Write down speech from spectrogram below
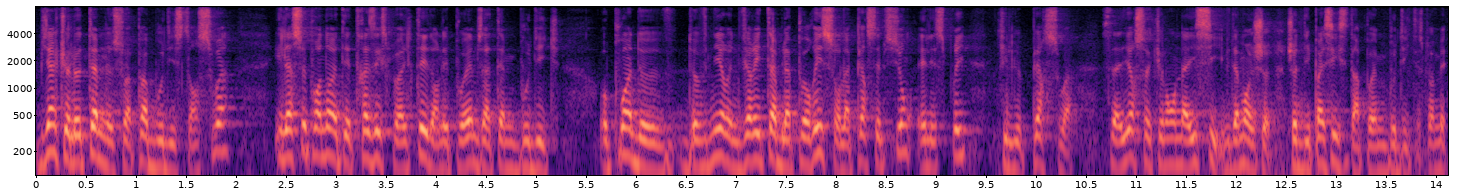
Bien que le thème ne soit pas bouddhiste en soi, il a cependant été très exploité dans les poèmes à thème bouddhique, au point de devenir une véritable aporie sur la perception et l'esprit qu'il perçoit. C'est d'ailleurs ce que l'on a ici. Évidemment, je, ne dis pas ici que c'est un poème bouddhique, pas mais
